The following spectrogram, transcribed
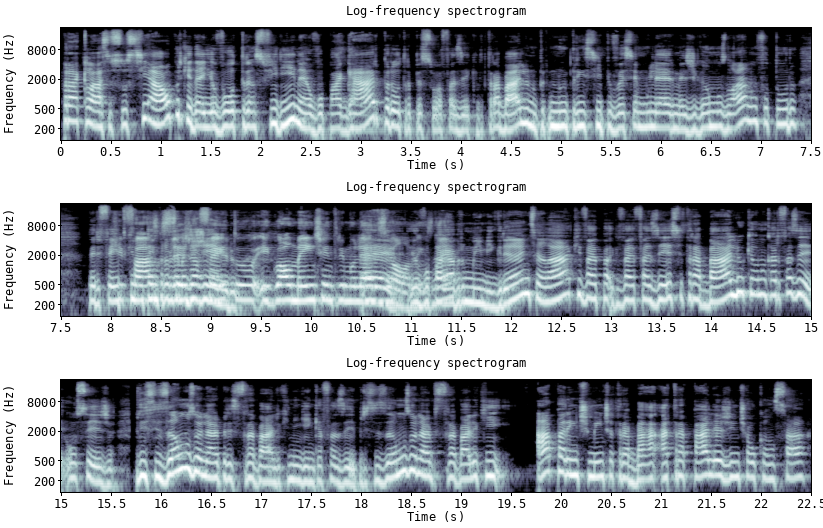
para a classe social, porque daí eu vou transferir, né? Eu vou pagar para outra pessoa fazer aquele trabalho. No, no princípio vai ser mulher, mas digamos lá num futuro perfeito que, que não tem problema seja de gênero. feito igualmente entre mulheres É, e homens. Eu vou né? pagar para uma imigrante, sei lá, que vai, que vai fazer esse trabalho que eu não quero fazer. Ou seja, precisamos olhar para esse trabalho que ninguém quer fazer. Precisamos olhar para esse trabalho que aparentemente atrapalha a gente a alcançar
